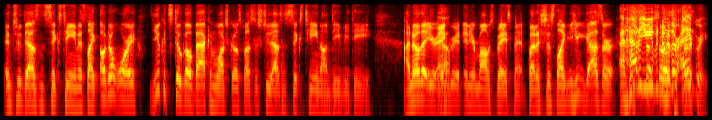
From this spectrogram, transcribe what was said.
in 2016. It's like, oh, don't worry, you could still go back and watch Ghostbusters 2016 on DVD. I know that you're Yeah. angry in your mom's basement, but it's just like you guys are. And how do you so- even so know they're angry?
